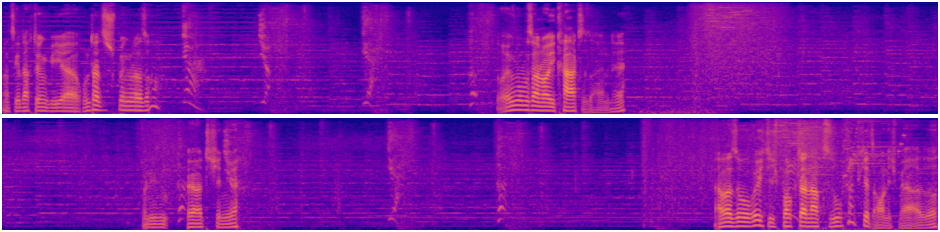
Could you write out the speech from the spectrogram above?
Hast gedacht, irgendwie äh, runter zu springen oder so? so irgendwo muss eine neue Karte sein, ne? Von diesem Örtchen hier. Aber so richtig Bock danach sucht habe ich jetzt auch nicht mehr. Also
